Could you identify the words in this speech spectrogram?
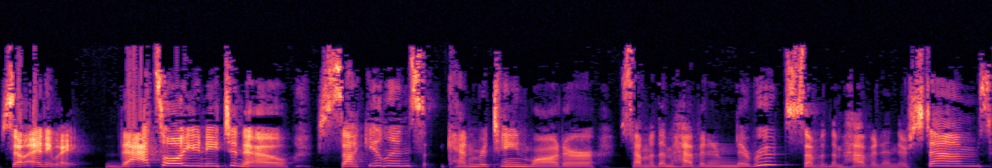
so anyway, that's all you need to know. Succulents can retain water. Some of them have it in their roots, some of them have it in their stems,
